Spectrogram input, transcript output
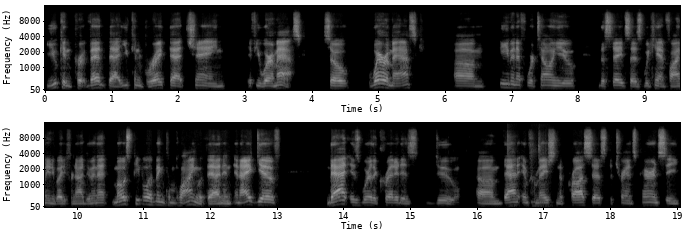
You can prevent that. You can break that chain if you wear a mask. So wear a mask, um, even if we're telling you the state says we can't find anybody for not doing that. Most people have been complying with that, and, and I give that is where the credit is due. Um, that information, the process, the transparency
